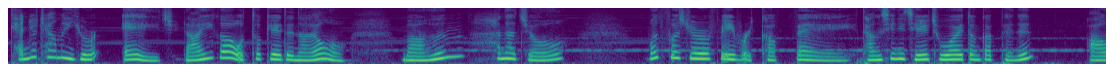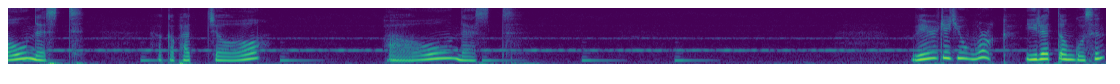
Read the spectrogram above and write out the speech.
Can you tell me your age? 나이가 어떻게 되나요? 마흔 하나죠. What was your favorite cafe? 당신이 제일 좋아했던 카페는 Owl Nest. 아까 봤죠? Owl Nest. Where did you work? 일했던 곳은?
